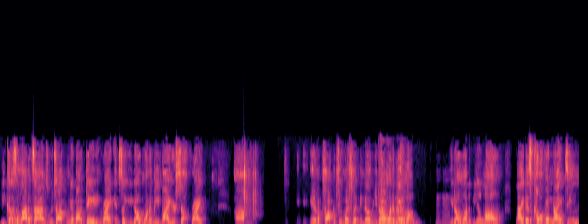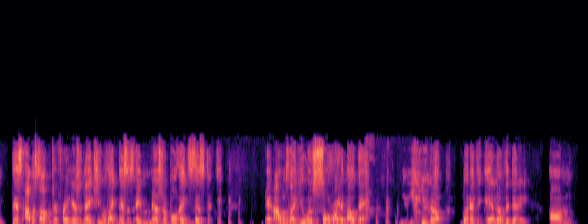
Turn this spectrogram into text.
because a lot of times we're talking about dating, right? And so you don't want to be by yourself, right? Um, if I'm talking too much, let me know. You don't No, want to be alone. Hmm You don't want to be alone. Like this COVID 19, this, I was talking to a friend yesterday. She was like, this is a miserable existence. and I was like, you were so right about that. you, you know, but at the end of the day, um,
